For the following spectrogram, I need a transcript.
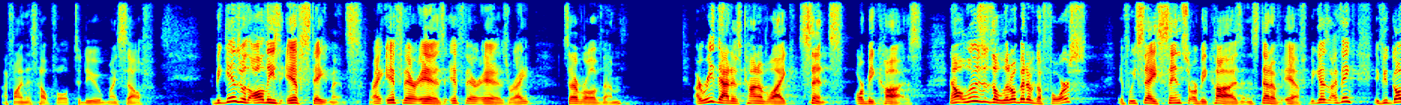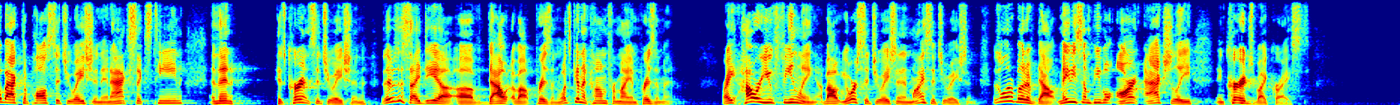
I find this helpful to do myself. It begins with all these if statements, right? If there is, if there is, right? Several of them. I read that as kind of like since or because. Now it loses a little bit of the force if we say since or because instead of if. Because I think if you go back to Paul's situation in Acts 16 and then his current situation, there's this idea of doubt about prison. What's going to come from my imprisonment? right? How are you feeling about your situation and my situation? There's a little bit of doubt. Maybe some people aren't actually encouraged by Christ.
